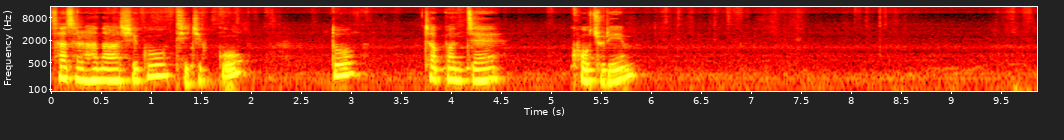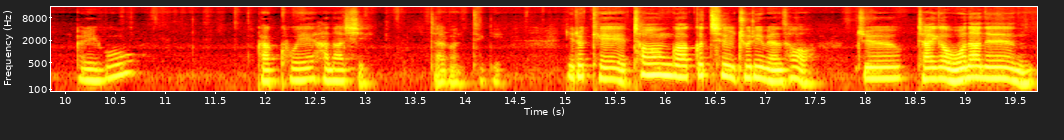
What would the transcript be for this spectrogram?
사슬 하나 하시고 뒤집고 또 첫 번째 코 줄임 그리고 각 코에 하나씩 짧은뜨기 이렇게 처음과 끝을 줄이면서 쭉 자기가 원하는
